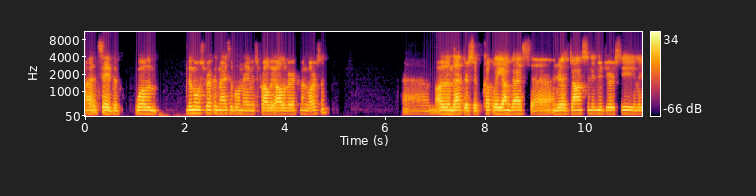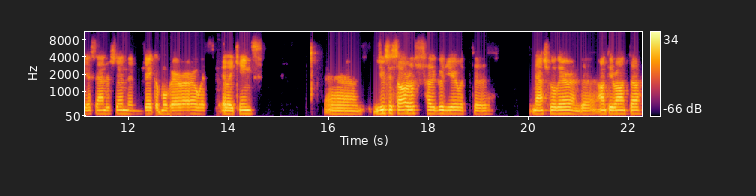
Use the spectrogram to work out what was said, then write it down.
I'd say the well the, most recognizable name is probably Oliver Ekman-Larsson. Um, other than that, there's a couple of young guys: uh, Andreas Johnsson in New Jersey, Elias Andersson, and Jacob Moverare with LA Kings. Uh, Juuse Saros had a good year with uh, Nashville there, and uh, Antti Raanta.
